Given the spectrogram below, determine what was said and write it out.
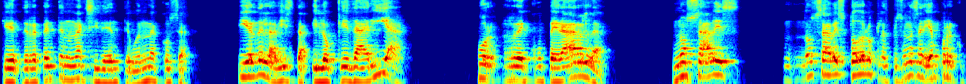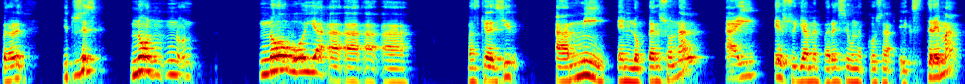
que de repente en un accidente o en una cosa pierde la vista y lo que daría por recuperarla, no sabes, no sabes todo lo que las personas harían por recuperar. Y entonces, no, no, no voy a, a, a, más que decir, a mí en lo personal, ahí eso ya me parece una cosa extrema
